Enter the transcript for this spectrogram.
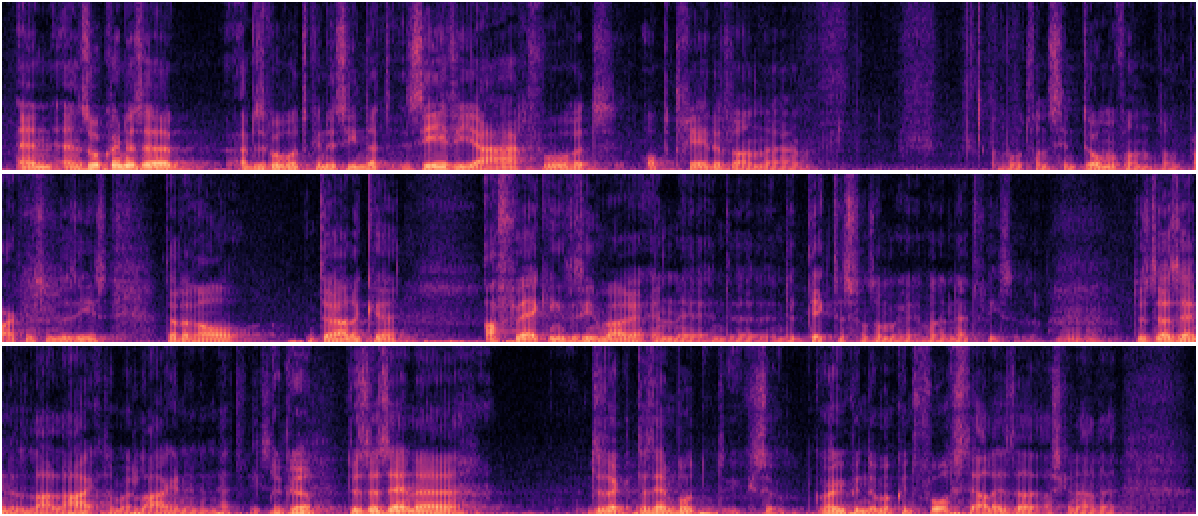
En, en zo kunnen ze, hebben ze bijvoorbeeld kunnen zien dat zeven jaar voor het optreden van, bijvoorbeeld van de symptomen van, van Parkinson disease, dat er al duidelijke afwijkingen te zien waren in, eh, in, de, in de diktes van sommige van het netvlies. en zo. Dus daar zijn la, la- sommige lagen in het netvlies. Oké. Dus dat zijn, eh, dus dat, dat zijn wat je kunt, wat je kunt voorstellen is dat als je naar de,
